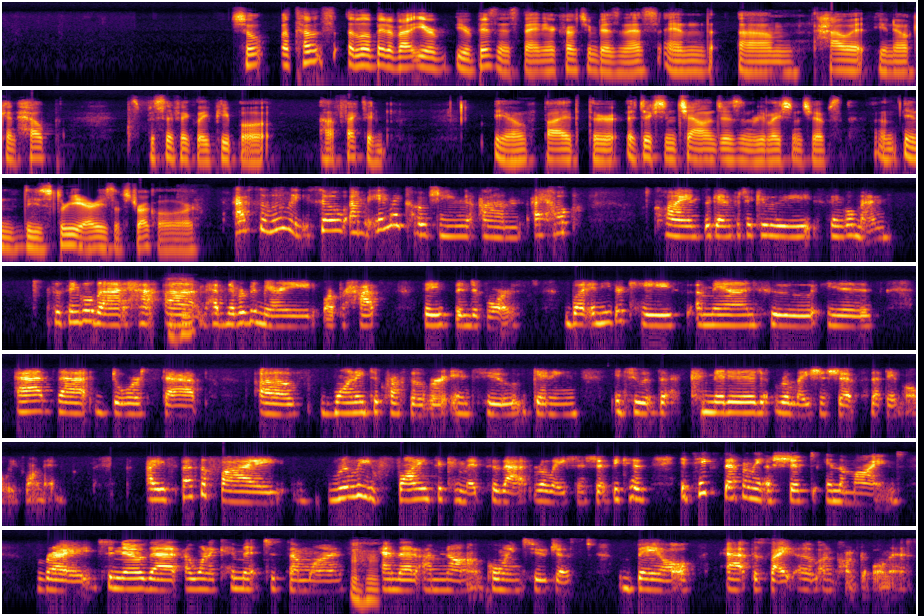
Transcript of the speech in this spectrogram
So, well, tell us a little bit about your your business then, your coaching business, and um, how it you know can help specifically people affected you know, by their addiction challenges and relationships in these three areas of struggle or absolutely. So um, in my coaching um, i help clients again particularly single men. So single that ha- mm-hmm. um, have never been married or perhaps they've been divorced. But in either case a man who is at that doorstep of wanting to cross over into getting into the committed relationship that they've always wanted. I specify really wanting to commit to that relationship because it takes definitely a shift in the mind, right? To know that I want to commit to someone mm-hmm. and that I'm not going to just bail at the sight of uncomfortableness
